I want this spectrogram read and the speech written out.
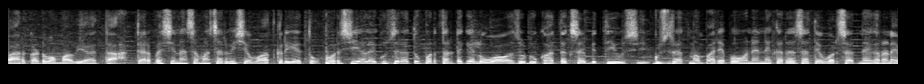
બહાર કાઢવામાં આવ્યા હતા. ત્યાર પછીના સમાચાર વિશે વાત કરીએ તો વર્ષિયાળે ગુજરાત ઉપર ત્રટકેલું વાવાઝોડું ઘાતક સાબિત થયું છે. ગુજરાતમાં ભારે પવન અને કરા સાથે વરસાદને કારણે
